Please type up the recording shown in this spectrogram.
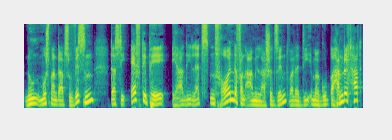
Nun muss man dazu wissen, dass die FDP ja die letzten Freunde von Armin Laschet sind, weil er die immer gut behandelt hat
